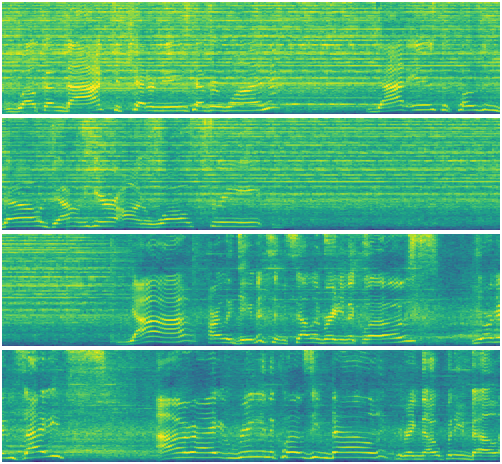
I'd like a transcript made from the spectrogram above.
Welcome back to Cheddar News, everyone. That is the closing bell down here on Wall Street. Yeah, Harley Davidson celebrating the close. Jochen Zeitz. All right, ringing the closing bell. Ring the opening bell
